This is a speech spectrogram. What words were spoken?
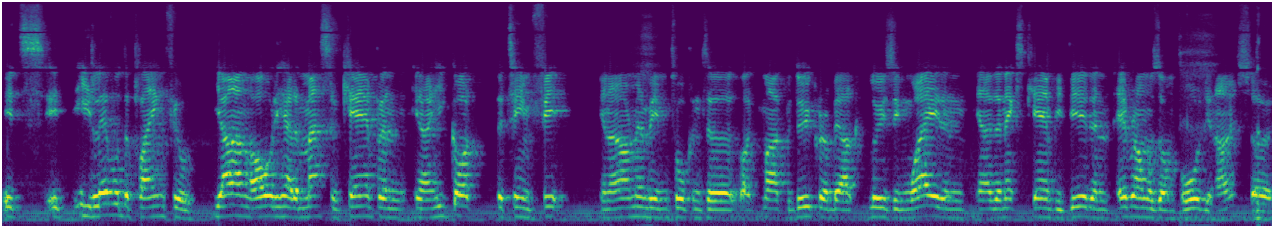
It's it, he leveled the playing field. Young, old, he had a massive camp, and you know he got the team fit. You know, I remember him talking to like Mark Viduka about losing weight, and you know the next camp he did, and everyone was on board. You know, so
